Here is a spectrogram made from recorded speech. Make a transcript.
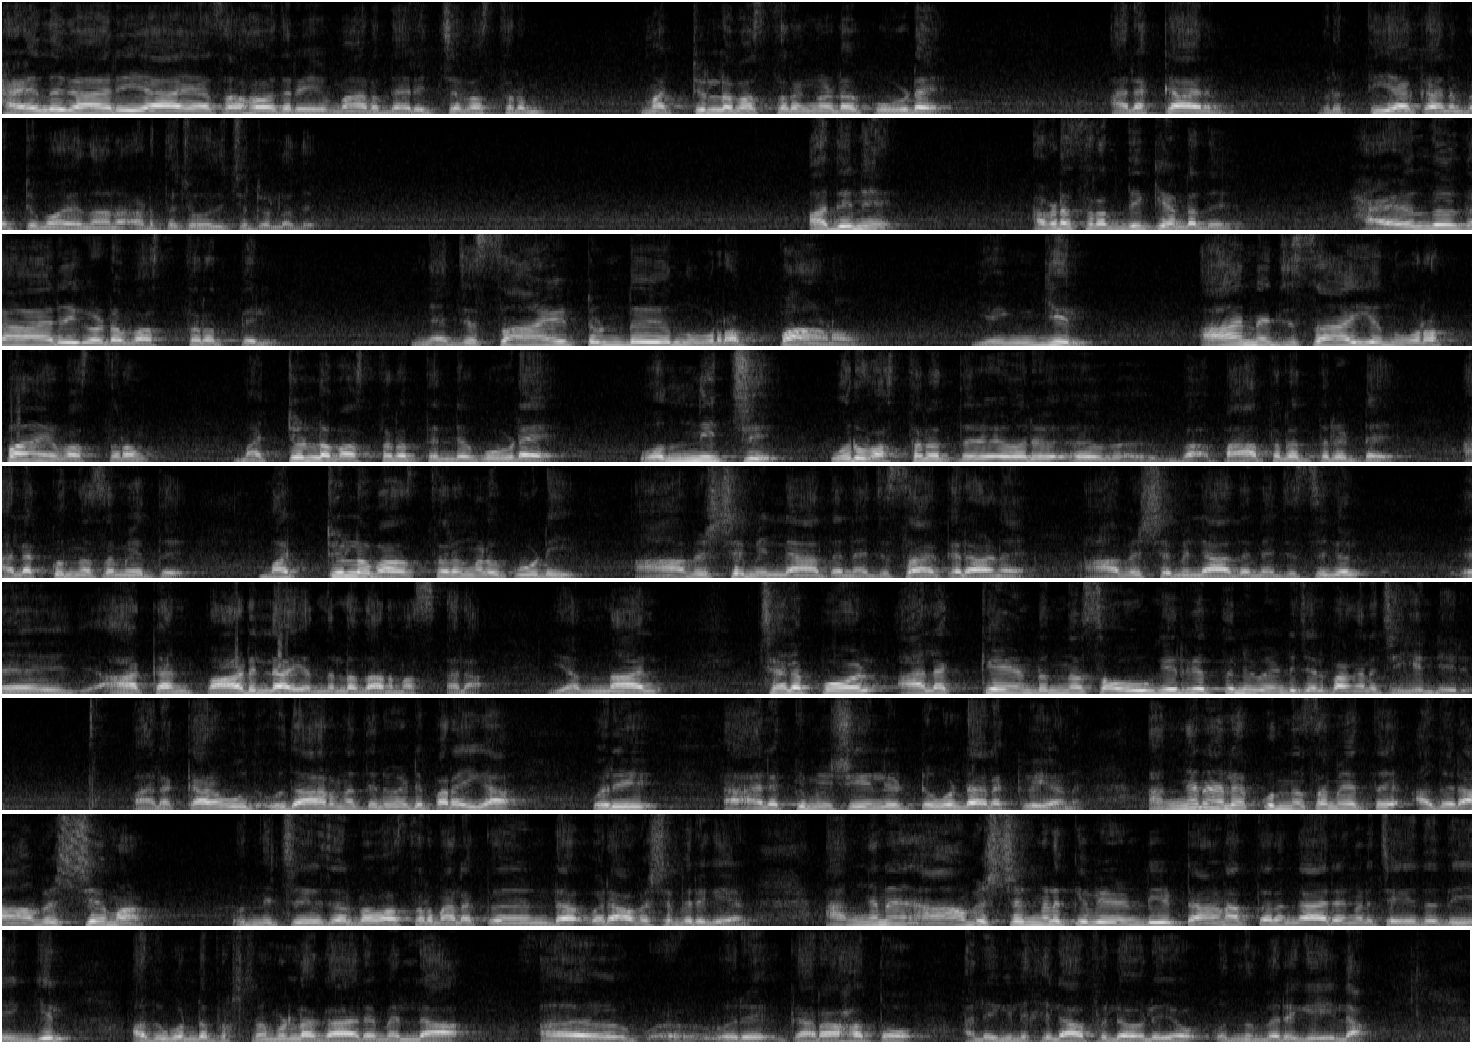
ഹയലുകാരിയായ സഹോദരിമാർ ധരിച്ച വസ്ത്രം മറ്റുള്ള വസ്ത്രങ്ങളുടെ കൂടെ അലക്കാനും വൃത്തിയാക്കാനും പറ്റുമോ എന്നാണ് അടുത്ത് ചോദിച്ചിട്ടുള്ളത്. അതിന് അവിടെ ശ്രദ്ധിക്കേണ്ടത് ഹയലുകാരികളുടെ വസ്ത്രത്തിൽ നജസായിട്ടുണ്ട് എന്ന് ഉറപ്പാണോ? എങ്കിൽ ആ നജസായി എന്ന് ഉറപ്പായ വസ്ത്രം മറ്റുള്ള വസ്ത്രത്തിന്റെ കൂടെ ഒന്നിച്ച് ഒരു വസ്ത്രത്തിൽ ഒരു പാത്രത്തിലിട്ട് അലക്കുന്ന സമയത്ത് മറ്റുള്ള വസ്ത്രങ്ങൾ കൂടി ആവശ്യമില്ലാത്ത നജസാക്കലാണ് ആവശ്യമില്ലാത്ത നജസുകൾ ആക്കാൻ പാടില്ല എന്നുള്ളതാണ് മസാല എന്നാൽ ചിലപ്പോൾ അലക്കേണ്ടുന്ന സൗകര്യത്തിന് വേണ്ടി ചിലപ്പോൾ അങ്ങനെ ചെയ്യേണ്ടി വരും. അപ്പം അലക്കാൻ ഉദാഹരണത്തിന് വേണ്ടി പറയുക ഒരു അലക്ക് മെഷീനിലിട്ടുകൊണ്ട് അലക്കുകയാണ്. അങ്ങനെ അലക്കുന്ന സമയത്ത് അതൊരാവശ്യമാണ്. ഒന്നിച്ച് ചിലപ്പോൾ വസ്ത്രം അലക്കേണ്ട ഒരാവശ്യം വരികയാണ്. അങ്ങനെ ആവശ്യങ്ങൾക്ക് വേണ്ടിയിട്ടാണ് അത്തരം കാര്യങ്ങൾ ചെയ്തത് എങ്കിൽ അതുകൊണ്ട് പ്രശ്നമുള്ള കാര്യമല്ല. ഒരു കറാഹത്തോ അല്ലെങ്കിൽ ഖിലാഫ് ലോലയോ ഒന്നും വരികയില്ല.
